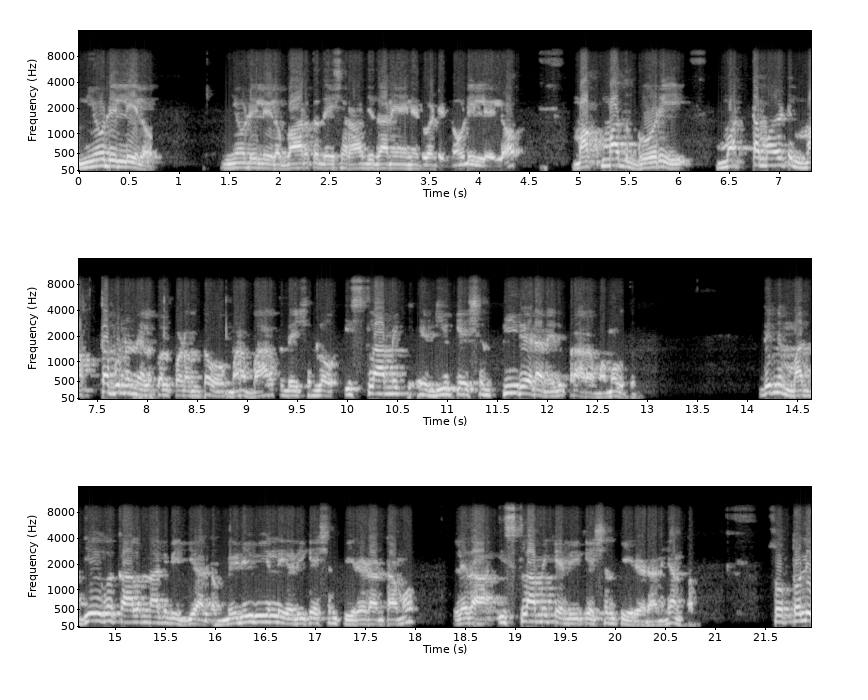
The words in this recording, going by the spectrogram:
న్యూఢిల్లీలో న్యూఢిల్లీలో భారతదేశ రాజధాని అయినటువంటి న్యూఢిల్లీలో మహ్మద్ గోరి మొట్టమొదటి మక్తబును నెలకొల్పడంతో మన భారతదేశంలో ఇస్లామిక్ ఎడ్యుకేషన్ పీరియడ్ అనేది ప్రారంభమవుతుంది. దీన్ని మధ్యయుగ కాలం నాటి విద్య అంటాం. మెడివియల్ ఎడ్యుకేషన్ పీరియడ్ అంటాము. లేదా ఇస్లామిక్ ఎడ్యుకేషన్ పీరియడ్ అని అంటాం. సో తొలి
